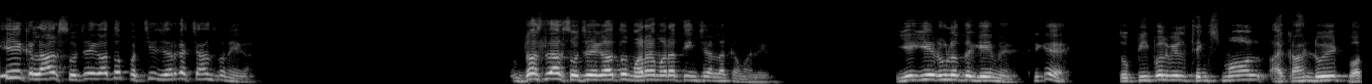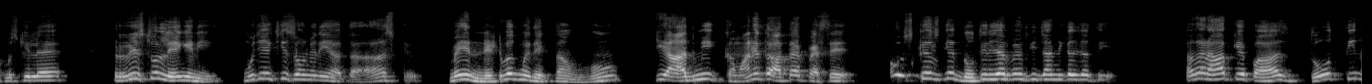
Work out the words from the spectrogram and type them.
एक लाख सोचेगा तो पच्चीस हज़ार का चांस बनेगा। दस लाख सोचेगा तो मरा मरा तीन चार लाख कमा लेगा। ये ये रूल ऑफ़ द गेम है, ठीक है? तो people will think small I can do it बहुत मुश्किल है। रिस्क तो लेंगे नहीं। मुझे एक चीज़ समझ में नहीं आता। मैं ये नेटवर्क में देखता हूँ कि आदमी कमाने तो आता है पैसे, और उसके उसके दो तीन हज़ार रुपए उसकी जान निकल जाती है। अगर आपके पास दो तीन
